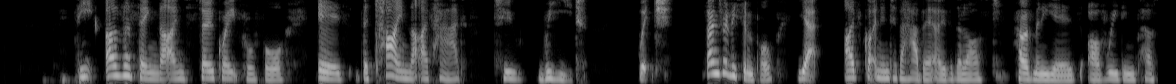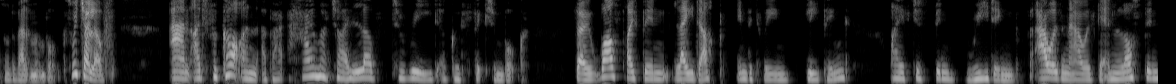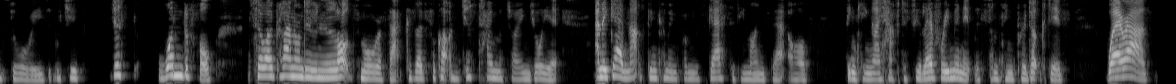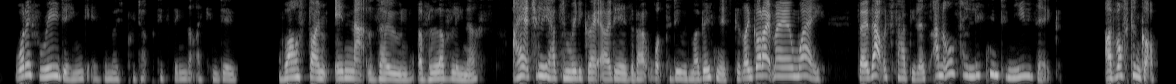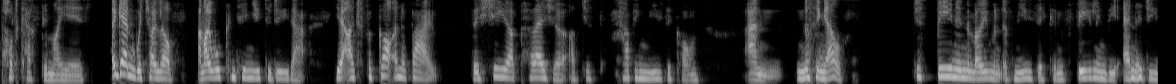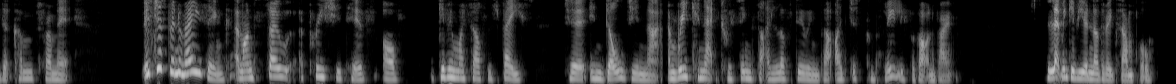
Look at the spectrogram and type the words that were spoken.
The other thing that I'm so grateful for is the time that I've had to read, which sounds really simple, yet I've gotten into the habit over the last however many years of reading personal development books, which I love. And I'd forgotten about how much I love to read a good fiction book. So whilst I've been laid up in between sleeping, I've just been reading for hours and hours, getting lost in stories, which is just wonderful. So I plan on doing lots more of that because I'd forgotten just how much I enjoy it. And again, that's been coming from the scarcity mindset of thinking I have to fill every minute with something productive. Whereas, what if reading is the most productive thing that I can do? Whilst I'm in that zone of loveliness, I actually had some really great ideas about what to do with my business because I got out my own way. So that was fabulous. And also listening to music. I've often got a podcast in my ears, again, which I love, and I will continue to do that. Yet I'd forgotten about the sheer pleasure of just having music on and nothing else. Just being in the moment of music and feeling the energy that comes from it. It's just been amazing. And I'm so appreciative of giving myself the space to indulge in that and reconnect with things that I love doing that I'd just completely forgotten about. Let me give you another example.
